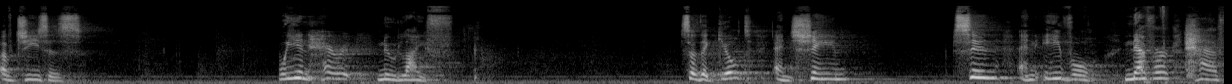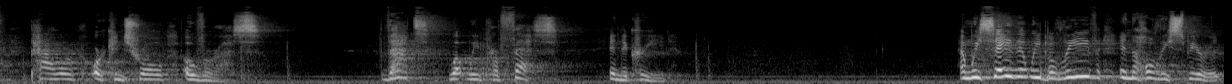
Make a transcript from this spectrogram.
of Jesus, we inherit new life. So that guilt and shame, sin and evil never have power or control over us. That's what we profess in the Creed. And we say that we believe in the Holy Spirit.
